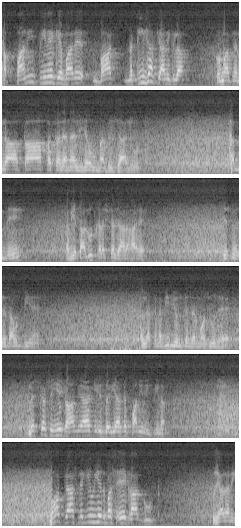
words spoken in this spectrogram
اب پانی پینے کے بارے بعد نتیجہ کیا نکلا؟ فرماتے ہیں، لا طاقت لنا اليوم بجالوت. ہم میں اب یہ تالوت کا لشکر جا رہا ہے، جس میں حضرت داؤد بھی ہیں، اللہ کا نبی بھی ان کے اندر موجود ہے۔ لشکر سے یہ کہا گیا ہے کہ اس دریا سے پانی نہیں پینا۔ بہت پیاس لگی ہوئی ہے تو بس ایک آدھ گھوٹ زیادہ نہیں۔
